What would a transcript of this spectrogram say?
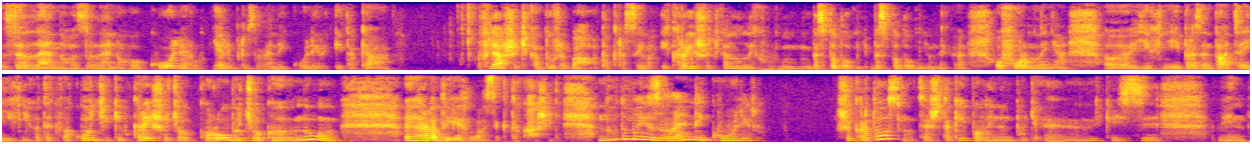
зеленого-зеленого кольору. Я люблю зелений колір. І така фляшечка дуже багата, красива, і кришечка. Ну, у них безподобні, безподобні в них е, оформлення е, їхні, і презентація їхніх отих флакончиків, кришечок, коробочок. е, Ну, радує глаз, як то кажуть. Ну, думаю, зелений колір. Шикардосно, це ж такий повинен бути е, якийсь він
